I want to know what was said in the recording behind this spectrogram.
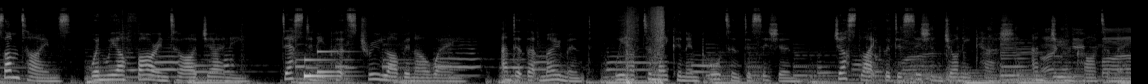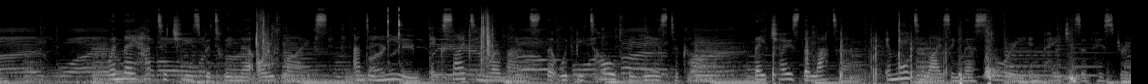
Sometimes, when we are far into our journey, destiny puts true love in our way, and at that moment, we have to make an important decision, just like the decision Johnny Cash and June Carter made. When they had to choose between their old lives and a new, exciting romance that would be told for years to come, they chose the latter, immortalizing their story in pages of history.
